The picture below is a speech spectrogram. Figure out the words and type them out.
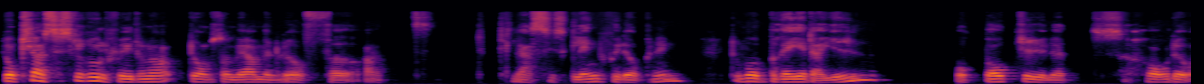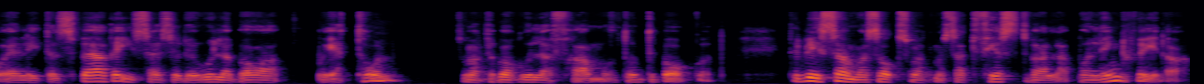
De klassiska rullskidorna, de som vi använder då för att klassisk längdskidåkning, de har breda hjul och bakhjulet har då en liten spärr i sig så det rullar bara på ett håll. Så man kan bara rulla framåt och inte bakåt. Det blir samma sak som att man satt fästvallar på en längdskida.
